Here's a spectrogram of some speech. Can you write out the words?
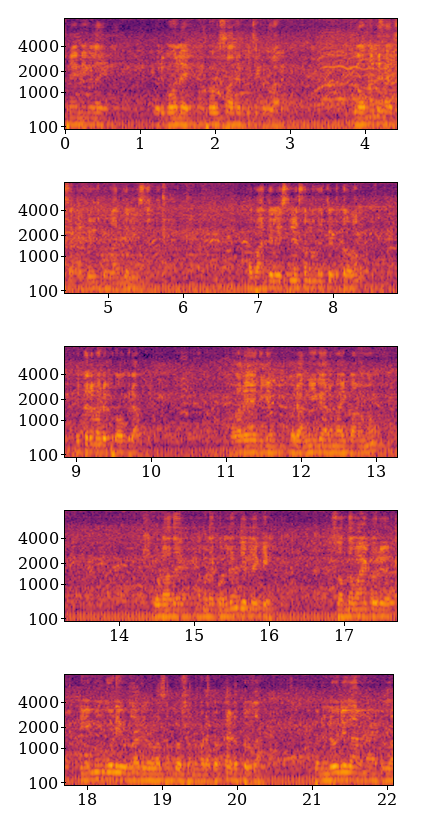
പ്രേമികളെ ഒരുപോലെ പ്രോത്സാഹിപ്പിച്ചിട്ടുള്ള ഗവൺമെന്റ് ഹയർ സെക്കൻഡറി സ്കൂൾ അഞ്ചലീസ്റ്റ് അപ്പോൾ അഞ്ചലീസ്റ്റിനെ സംബന്ധിച്ചിടത്തോളം ഇത്തരമൊരു പ്രോഗ്രാം വളരെയധികം ഒരു അംഗീകാരമായി കാണുന്നു. കൂടാതെ നമ്മുടെ കൊല്ലം ജില്ലയ്ക്ക് സ്വന്തമായിട്ടൊരു ടീമും കൂടി ഉള്ളതിലുള്ള സന്തോഷം നമ്മുടെ തൊട്ടടുത്തുള്ള പുനലൂരുകാരനായിട്ടുള്ള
